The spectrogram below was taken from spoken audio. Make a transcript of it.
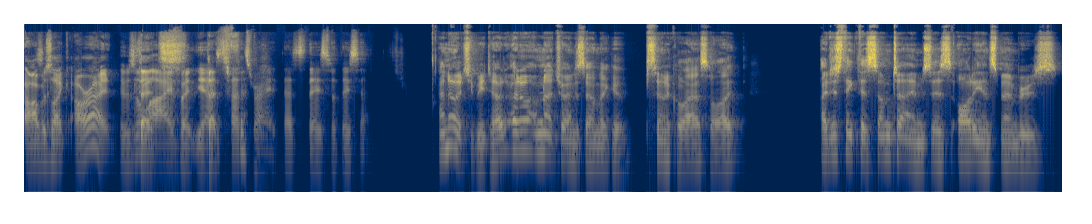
i was was like- all right It was a lie, but yes, that's that's, right. That's that's what they said. I know what you mean, Todd. I don't, I'm not trying to sound like a cynical asshole. I, I just think that sometimes as audience members,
